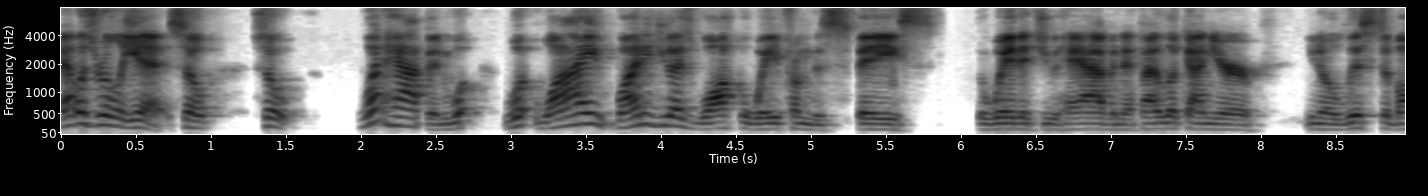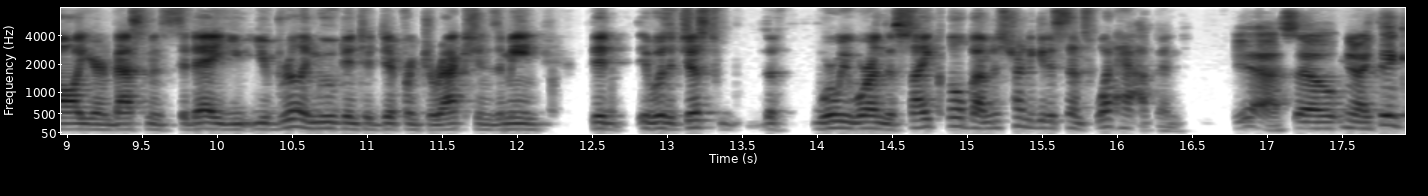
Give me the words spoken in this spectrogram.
that was really it. So, so what happened? What, what, why, why did you guys walk away from the space the way that you have? And if I look on your, you know, list of all your investments today, you, you've really moved into different directions. I mean, did it was it just the where we were in the cycle? But I'm just trying to get a sense what happened. Yeah. So you know, I think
